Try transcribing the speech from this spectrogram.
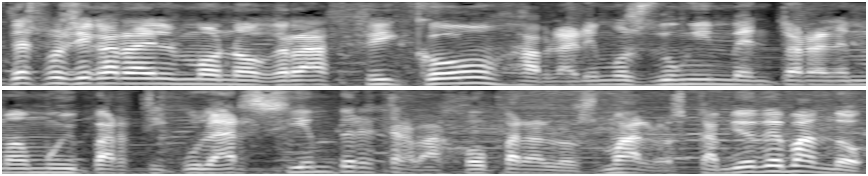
Después llegará el monográfico, hablaremos de un inventor alemán muy particular, siempre trabajó para los malos, cambió de bando,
